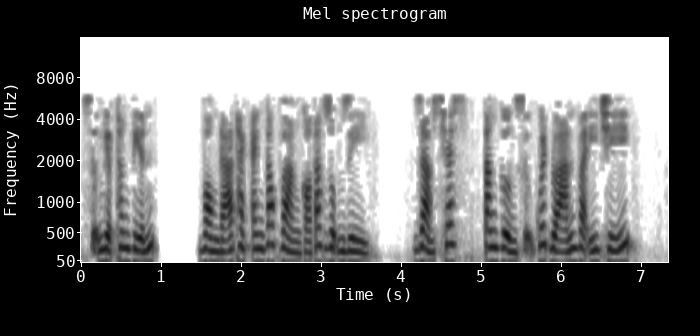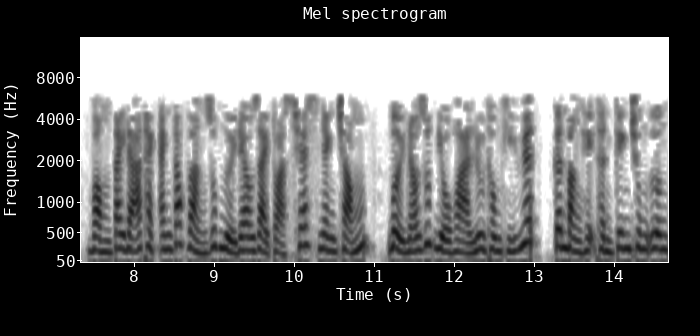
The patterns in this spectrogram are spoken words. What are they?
sự nghiệp thăng tiến. Vòng đá thạch anh tóc vàng có tác dụng gì? Giảm stress, tăng cường sự quyết đoán và ý chí. Vòng tay đá thạch anh tóc vàng giúp người đeo giải tỏa stress nhanh chóng, bởi nó giúp điều hòa lưu thông khí huyết, cân bằng hệ thần kinh trung ương,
